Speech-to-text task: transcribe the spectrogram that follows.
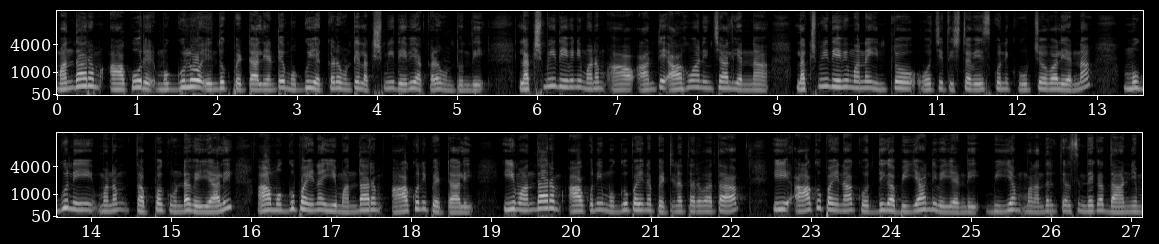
మందారం ఆకు ముగ్గులో ఎందుకు పెట్టాలి అంటే ముగ్గు ఎక్కడ ఉంటే లక్ష్మీదేవి అక్కడ ఉంటుంది. లక్ష్మీదేవిని మనం అంటే ఆహ్వానించాలి అన్నా లక్ష్మీదేవి మన ఇంట్లో వచ్చి తిష్ట వేసుకొని కూర్చోవాలి అన్నా ముగ్గుని మనం తప్పకుండా వేయాలి. ఆ ముగ్గు పైన ఈ మందారం ఆకుని పెట్టాలి. ఈ మందారం ఆకుని ముగ్గుపైన పెట్టిన తర్వాత ఈ ఆకుపైన కొద్దిగా బియ్యాన్ని వేయండి. బియ్యం మనందరికి తెలిసిందేగా ధాన్యం.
